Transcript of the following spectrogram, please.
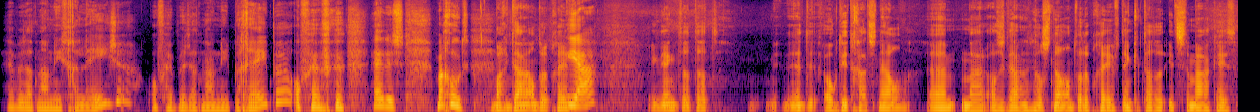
Hebben we dat nou niet gelezen? Of hebben we dat nou niet begrepen? Of hebben we, hè, dus, maar goed, Mag ik daar een antwoord op geven? ja, Ik denk dat dat, ook dit gaat snel, ehm, maar als ik daar een heel snel antwoord op geef, denk ik dat dat iets te maken heeft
